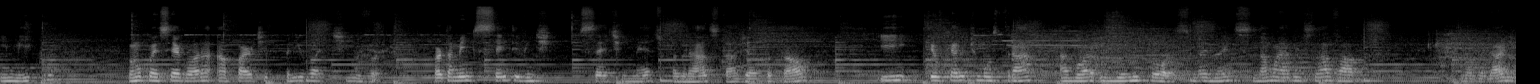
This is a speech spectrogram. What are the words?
E micro. Vamos conhecer agora a parte privativa. Apartamento de 127 metros quadrados, tá? Já é total. E eu quero te mostrar agora os dormitórios, mas antes dá uma olhada nesse lavabo. Na verdade,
